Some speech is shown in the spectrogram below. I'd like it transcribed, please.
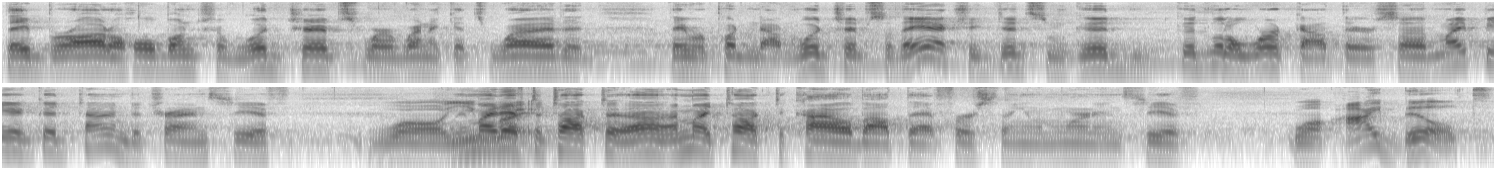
they brought a whole bunch of wood chips where when it gets wet, it, they were putting down wood chips. So they actually did some good, good little work out there. So it might be a good time to try and see if Well, we you might, have to talk to. Uh, I might talk to Kyle about that first thing in the morning and see if. Well, I built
